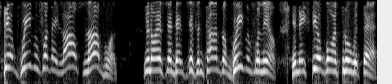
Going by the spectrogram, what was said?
still grieving for their lost loved ones. You know, it's, it's it's in times of grieving for them, and they still going through with that.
